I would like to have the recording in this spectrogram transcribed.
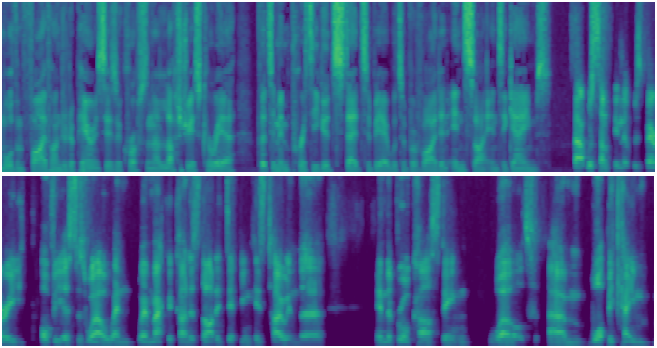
More than 500 appearances across an illustrious career put him in pretty good stead to be able to provide an insight into games. That was something that was very obvious as well when when Macca kind of started dipping his toe in the in the broadcasting world. Um, what became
